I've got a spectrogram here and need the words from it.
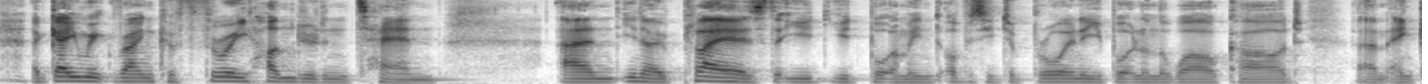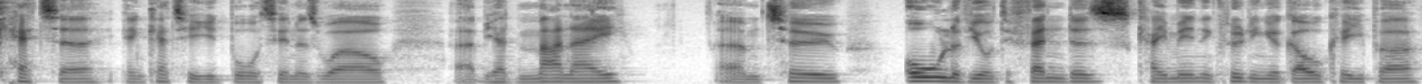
a game week rank of 310. And you know players that you'd, you'd bought. I mean, obviously De Bruyne you bought in on the wild card. Um, Nketiah, Nketiah you'd bought in as well. Uh, you had Mane um, too all of your defenders came in, including your goalkeeper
